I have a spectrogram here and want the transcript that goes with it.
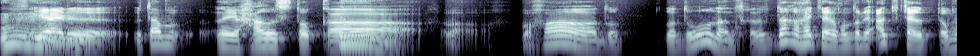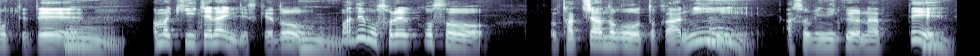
うん。いわゆる歌もハウスとか、そのハードまあ、どうなんですかね。だから入ってないと本当に飽きちゃうって思ってて、うん。あんまり聞いてないんですけど、うん。まあでもそれこそタッチゴーとかに遊びに行くようになって、うん。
